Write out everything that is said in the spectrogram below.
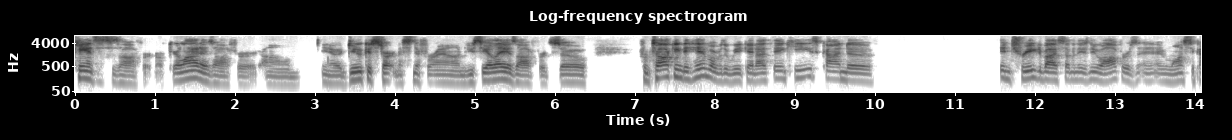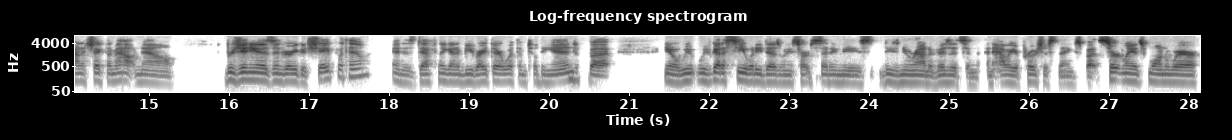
Kansas is offered, North Carolina is offered. Um, you know, Duke is starting to sniff around. UCLA is offered. So, from talking to him over the weekend, I think he's kind of intrigued by some of these new offers and, and, wants to kind of check them out. Now, Virginia is in very good shape with him and is definitely going to be right there with him till the end. But you know, we we've got to see what he does when he starts setting these these new round of visits and and how he approaches things. But certainly, it's one where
